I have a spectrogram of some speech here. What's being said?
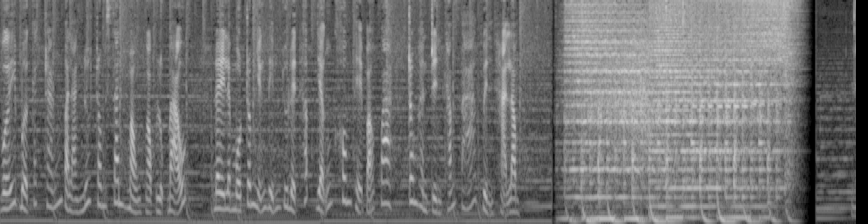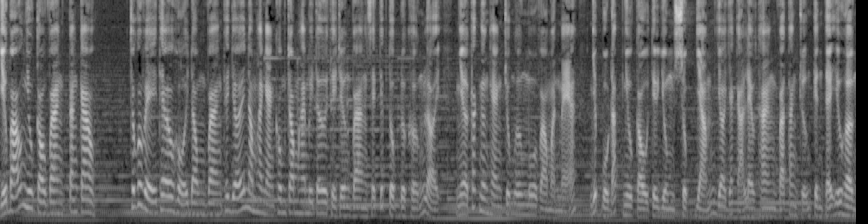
với bờ cát trắng và làn nước trong xanh màu ngọc lục bảo. Đây là một trong những điểm du lịch hấp dẫn không thể bỏ qua trong hành trình khám phá Vịnh Hạ Long. Dự báo nhu cầu vàng tăng cao Thưa quý vị, theo Hội đồng vàng Thế giới năm 2024, thị trường vàng sẽ tiếp tục được hưởng lợi nhờ các ngân hàng trung ương mua vào mạnh mẽ, giúp bù đắp nhu cầu tiêu dùng sụt giảm do giá cả leo thang và tăng trưởng kinh tế yếu hơn.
